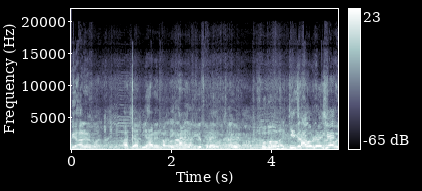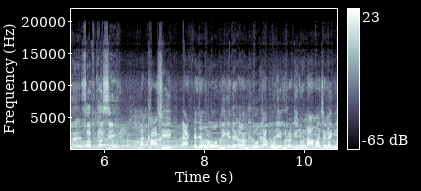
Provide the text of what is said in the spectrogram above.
বিহারের মাল। আচ্ছা বিহারের মাল। এখানে শুধু কি ছাগল রয়েছে? সব খাসি। না খাসি একটা যেমন ওদিকে দেখলাম তোতাপুর এগুলোর কিছু নাম আছে নাকি?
